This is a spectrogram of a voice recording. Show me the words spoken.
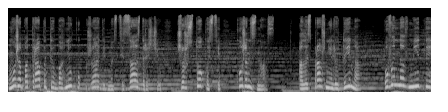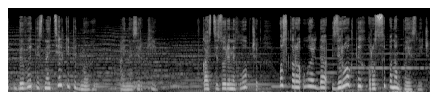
Може потрапити в багнюку жадібності, заздрощів, жорстокості кожен з нас, але справжня людина повинна вміти дивитись не тільки під ноги, а й на зірки. В касті зоряний хлопчик Оскара Уельда зірок тих розсипана безліч.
